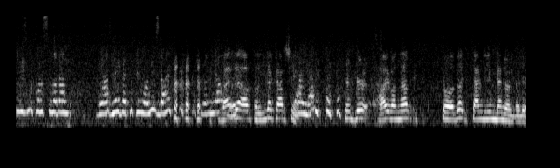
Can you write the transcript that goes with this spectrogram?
turizmi konusunda ben biraz negatifim o yüzden yorum Ben yapmıyorum. de av turizmine karşıyım. Aynen. Çünkü hayvanlar doğada kendiliğinden ölmeli.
